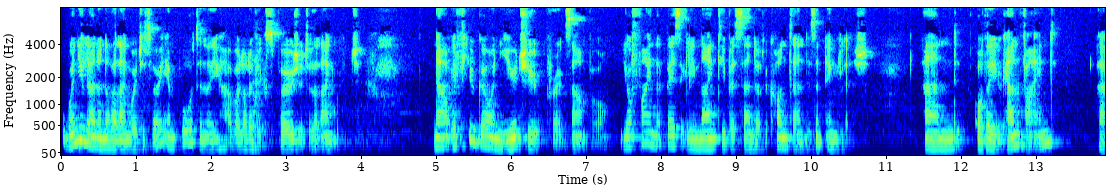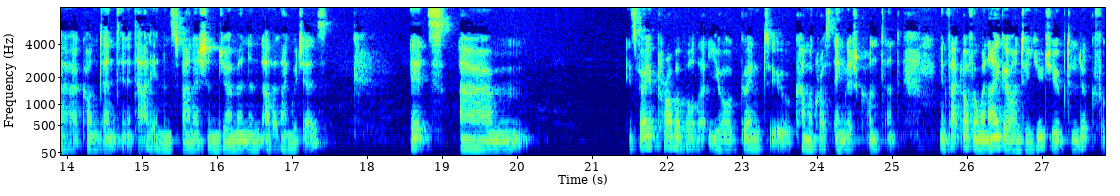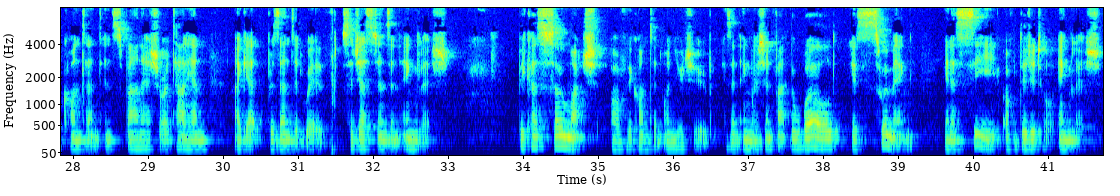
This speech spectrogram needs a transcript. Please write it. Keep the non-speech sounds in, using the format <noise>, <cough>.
When you learn another language, it's very important that you have a lot of exposure to the language. Now, if you go on YouTube, for example, you'll find that basically 90% of the content is in English. And although you can find uh, content in Italian and Spanish and German and other languages, it's um, it's very probable that you're going to come across English content. In fact, often when I go onto YouTube to look for content in Spanish or Italian, I get presented with suggestions in English. Because so much of the content on YouTube is in English. In fact, the world is swimming in a sea of digital English.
